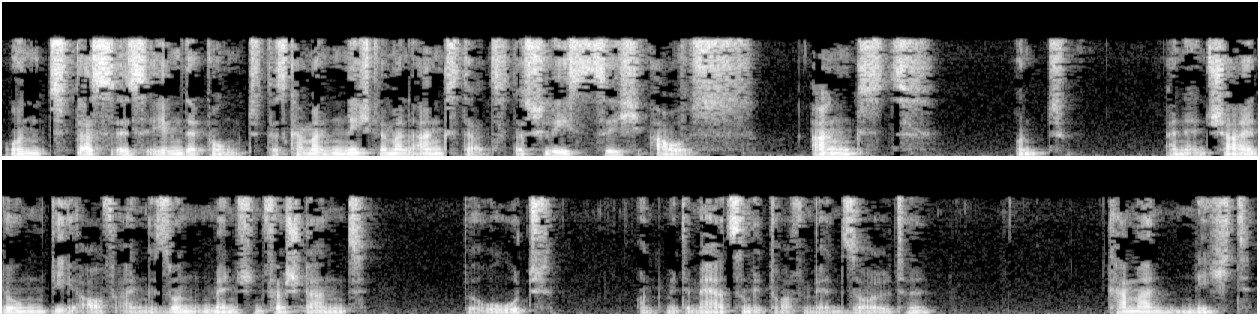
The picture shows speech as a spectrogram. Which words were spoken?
Und das ist eben der Punkt. Das kann man nicht, wenn man Angst hat. Das schließt sich aus. Angst und eine Entscheidung, die auf einen gesunden Menschenverstand beruht und mit dem Herzen getroffen werden sollte, kann man nicht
